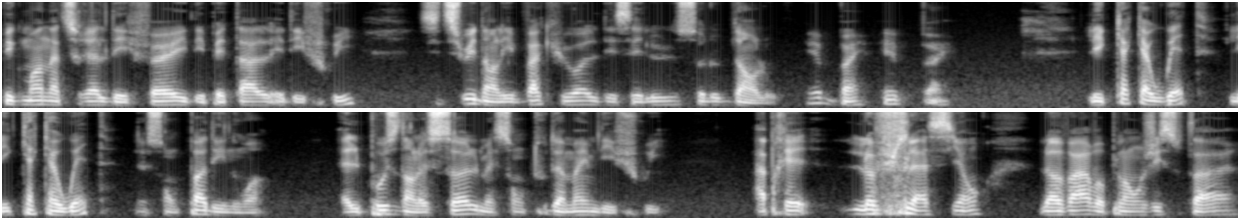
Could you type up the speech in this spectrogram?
pigments naturels des feuilles, des pétales et des fruits, situés dans les vacuoles des cellules solubles dans l'eau. Eh ben, eh ben. Les cacahuètes, les cacahuètes ne sont pas des noix. Elles poussent dans le sol, mais sont tout de même des fruits. Après l'ovulation, l'ovaire va plonger sous terre,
